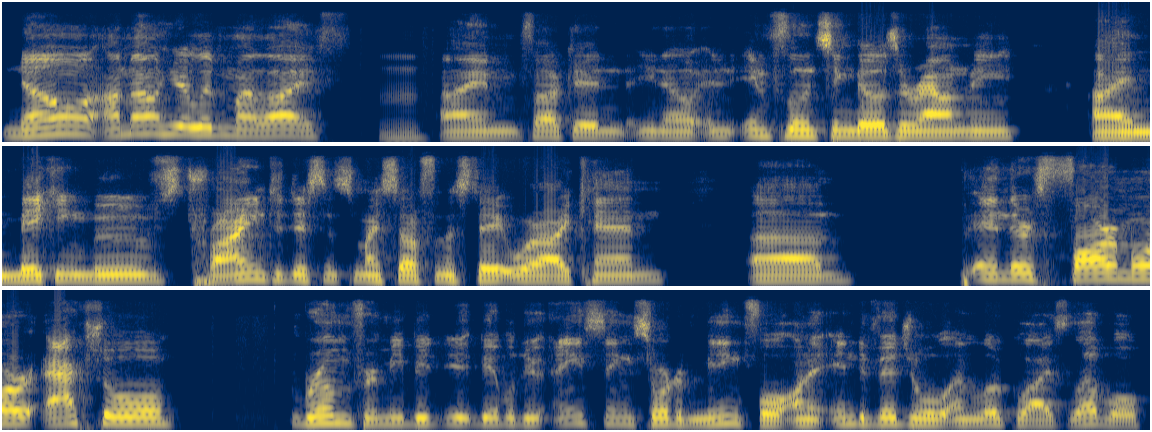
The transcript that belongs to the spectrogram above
no, I'm out here living my life. Mhm. I'm fucking, you know, in- influencing those around me. I'm making moves, trying to distance myself from the state where I can. Um, and there's far more actual room for me to be, be able to do anything sort of meaningful on an individual and localized level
